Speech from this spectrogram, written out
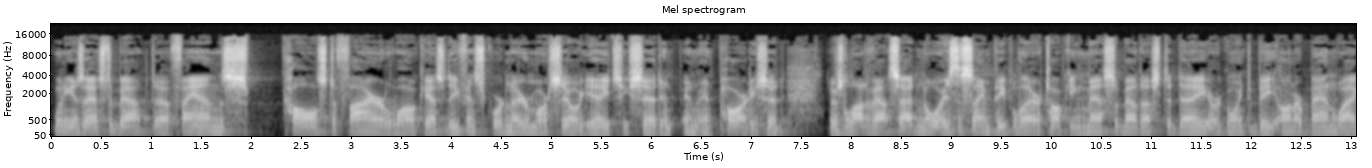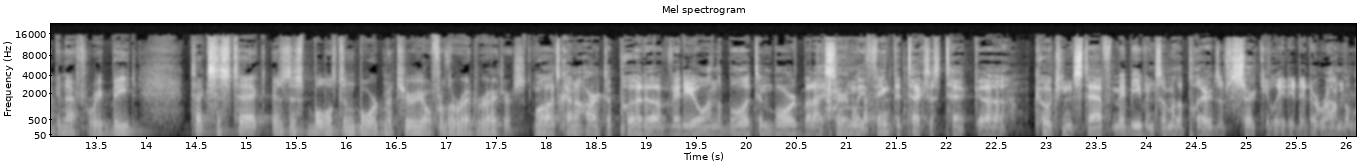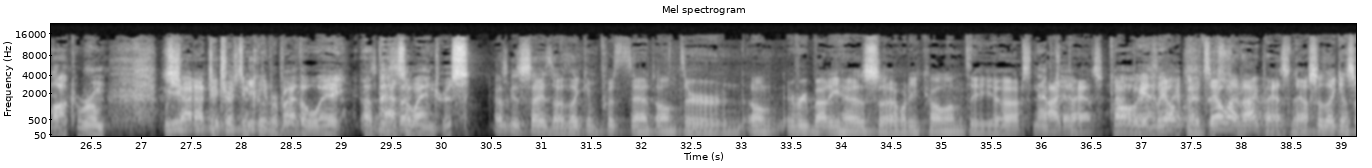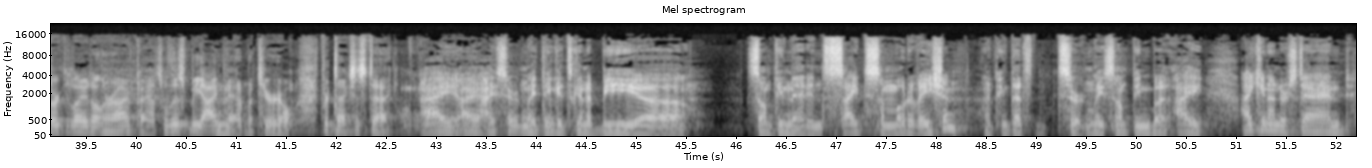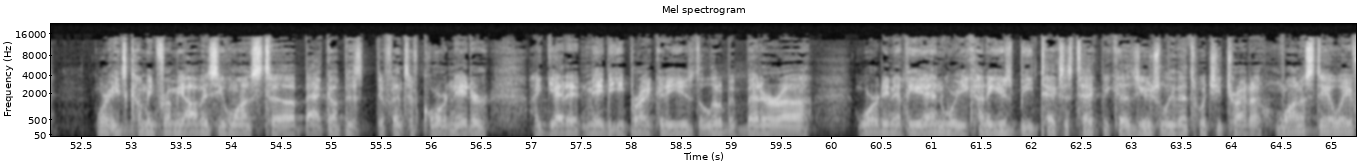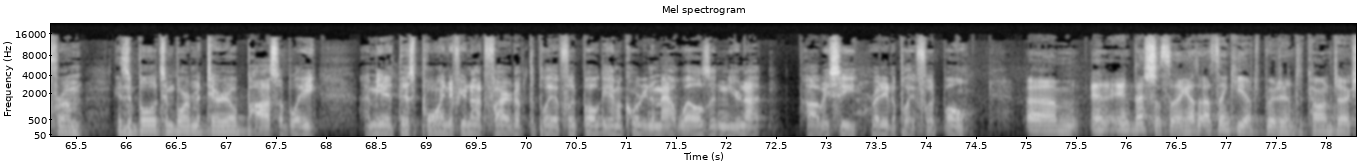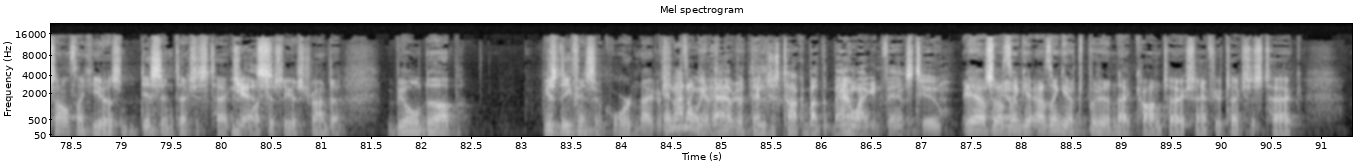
when he was asked about uh, fans' calls to fire Wildcats defense coordinator Marcel Yates, he said, in, in, in part, he said, there's a lot of outside noise. The same people that are talking mess about us today are going to be on our bandwagon after we beat Texas Tech as this bulletin board material for the Red Raiders. Well, it's kind of hard to put a video on the bulletin board, but I certainly think the Texas Tech uh, coaching staff, and maybe even some of the players, have circulated it around the locker room. you Shout can- out to Tristan Cooper, by the way, El Paso say-. I was going to say though, they can put that on their on. Everybody has uh, what do you call them? The uh, Snapchat. iPads. Oh, yeah, they the all, iPads, They all have iPads now, so they can circulate on their iPads. Will this be iPad material for Texas Tech? I, I, I certainly think it's going to be uh, something that incites some motivation. I think that's certainly something, but I I can understand where he's coming from. He obviously wants to back up his defensive coordinator. I get it. Maybe he probably could have used a little bit better uh, wording at the end where you kind of use beat Texas Tech because usually that's what you try to want to stay away from. Is it bulletin board material? Possibly. I mean, at this point, if you're not fired up to play a football game, according to Matt Wells, and you're not obviously ready to play football. Um, And, and that's the thing. I, th- I think you have to put it into context. I don't think he was dissing Texas Tech so Yes. much as he was trying to build up his defensive coordinator. So And not only you that, but it- then just talk about the bandwagon fans too. Yeah, so I think I think you have to put it in that context. And if you're Texas Tech,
